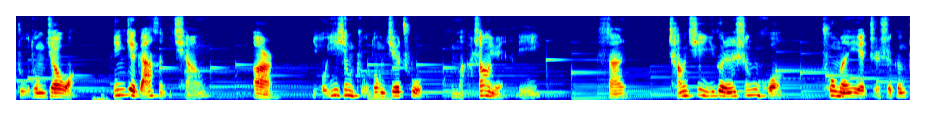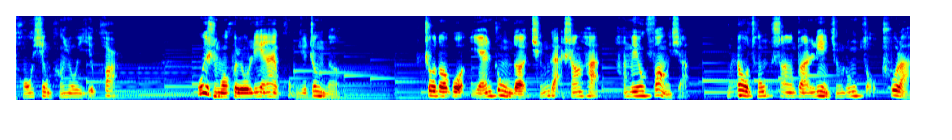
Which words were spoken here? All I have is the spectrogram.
主动交往，边界感很强；二、有异性主动接触，马上远离；三、长期一个人生活，出门也只是跟同性朋友一块儿。为什么会有恋爱恐惧症呢？受到过严重的情感伤害，还没有放下，没有从上一段恋情中走出来，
